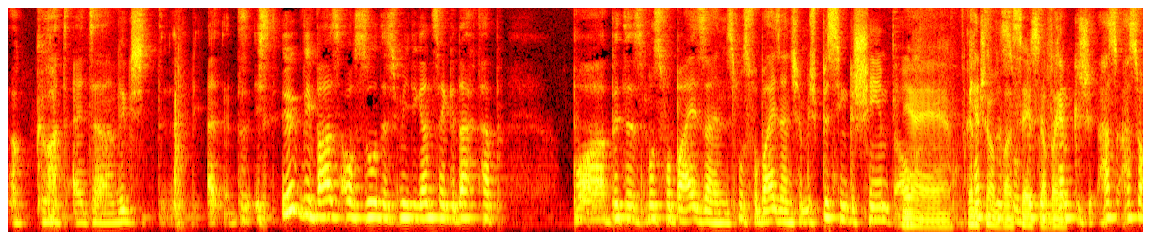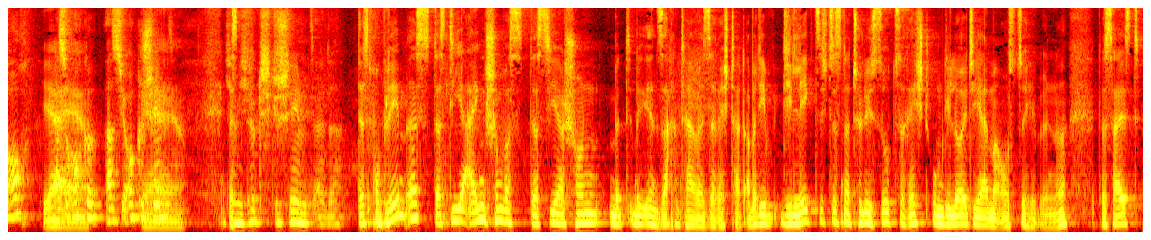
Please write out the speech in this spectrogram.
Oh Gott, Alter, wirklich. äh, ist, irgendwie war es auch so, dass ich mir die ganze Zeit gedacht habe, boah, bitte, es muss vorbei sein, es muss vorbei sein. Ich habe mich ein bisschen geschämt auch. Ja, ja, ja. Kennst du Fremdscham das war so ein safe bisschen dabei. fremdgeschämt? Hast, hast du auch? Ja, hast, du ja, auch ja. hast du dich auch Ja, geschämt? ja. Ich habe mich wirklich geschämt, Alter. Das Problem ist, dass die ja eigentlich schon was, dass sie ja schon mit, mit ihren Sachen teilweise recht hat. Aber die, die legt sich das natürlich so zurecht, um die Leute ja immer auszuhebeln. Ne? Das heißt,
